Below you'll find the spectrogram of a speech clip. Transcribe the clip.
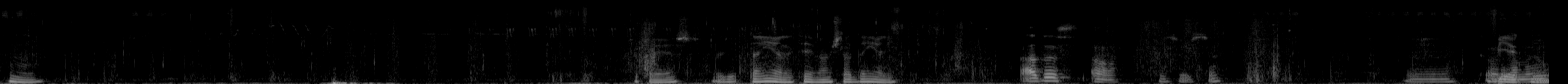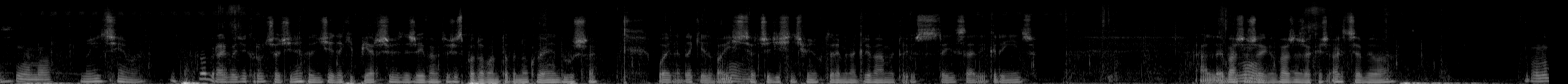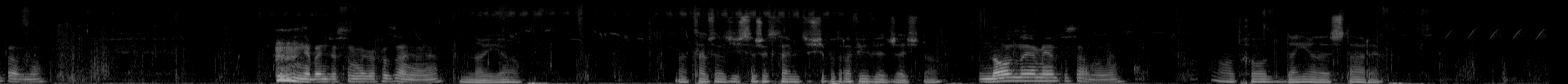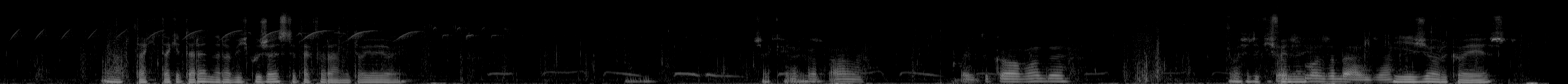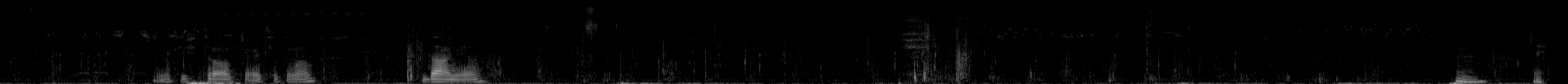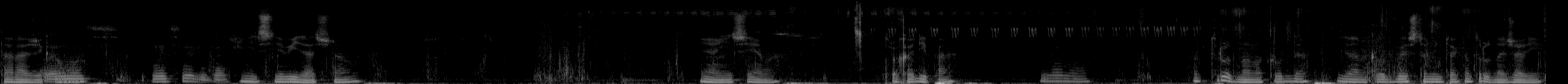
Hmm. Co to jest? Li Daniel, ty, mam ślad Danieli. A to jest, o, rzeczywiście. Yy, kurwa, no nic nie ma. No nic nie ma. Dobra, jak będzie krótszy odcinek, to dzisiaj taki pierwszy. Jeżeli wam to się spodoba, to będą kolejne dłuższe. Bo jednak takie 20 czy 10 minut, które my nagrywamy, to jest z tej serii gry nic. Ale ważne, No. że, ważne, że jakaś akcja była. No na pewno. nie będzie samego chodzenia, nie? No i jo. No cały czas gdzieś słyszę, kto tam coś się potrafi wydrzeć, no. No, no ja miałem to samo, nie? Odchod Daniele, stare. Taki, takie tereny robić górzysty traktorami, to jojoj. Czekaj, Trochę, ale... Tak, tu koło wody, właśnie jakieś coś fajne może będzie. jeziorko jest. Jakiś trop, czekaj, co tu mam? Daniel. Hmm, jak na razie Ale koło. nic, nic nie widać. Nic nie widać, no. Nie, nic nie ma. Trochę lipa. No, no. No trudno, no kurde. Ile mamy około 20 minut, no trudno, jeżeli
